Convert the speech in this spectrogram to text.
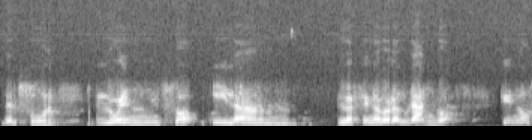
del sur, Luenzo y la, la senadora Durango, que nos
